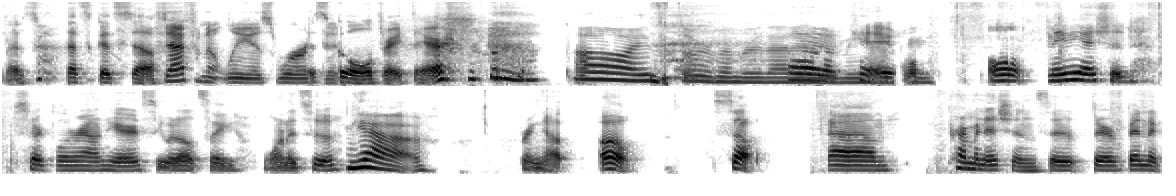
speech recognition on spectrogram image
That's that's good stuff. Definitely is worth It's it. gold right there. oh, I still remember that. It okay. Well, well, maybe I should circle around here and see what else I wanted to Yeah. bring up. Oh, so um, premonitions. There there have been a,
